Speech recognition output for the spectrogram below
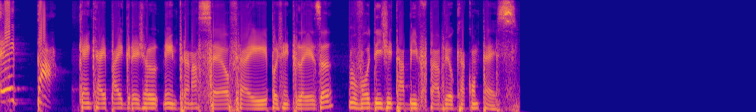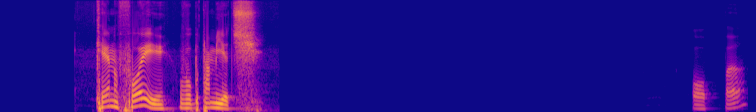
Eita! Quem quer ir pra igreja entra na selfie aí, por gentileza. Eu vou digitar bife pra ver o que acontece. Quer, não foi? Eu vou botar Miat. Opa.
